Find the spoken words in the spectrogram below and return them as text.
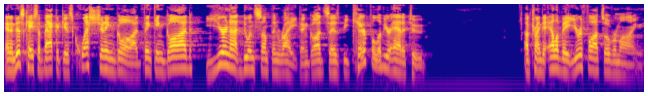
And in this case, Habakkuk is questioning God, thinking, God, you're not doing something right. And God says, be careful of your attitude of trying to elevate your thoughts over mine.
